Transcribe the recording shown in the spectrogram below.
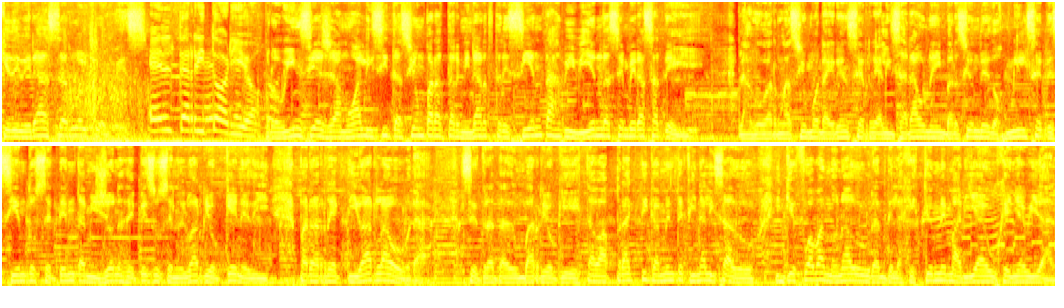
que deberá hacerlo el jueves. El territorio. Provincia llamó a licitación para terminar 300 viviendas en Verazategui. La gobernación bonaerense realizará una inversión de 2.770 millones de pesos en el barrio Kennedy para reactivar la obra. Se trata de un barrio que estaba prácticamente finalizado y que fue abandonado durante la gestión de María Eugenia Vidal.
